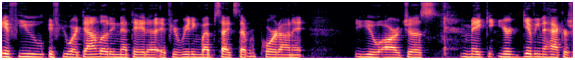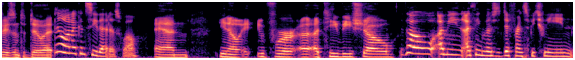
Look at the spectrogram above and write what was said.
if you if you are downloading that data, if you're reading websites that report on it, you are just making you're giving the hackers reason to do it, No, and I can see that as well. and you know, for a, a TV show, Though, I mean, I think there's a difference between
